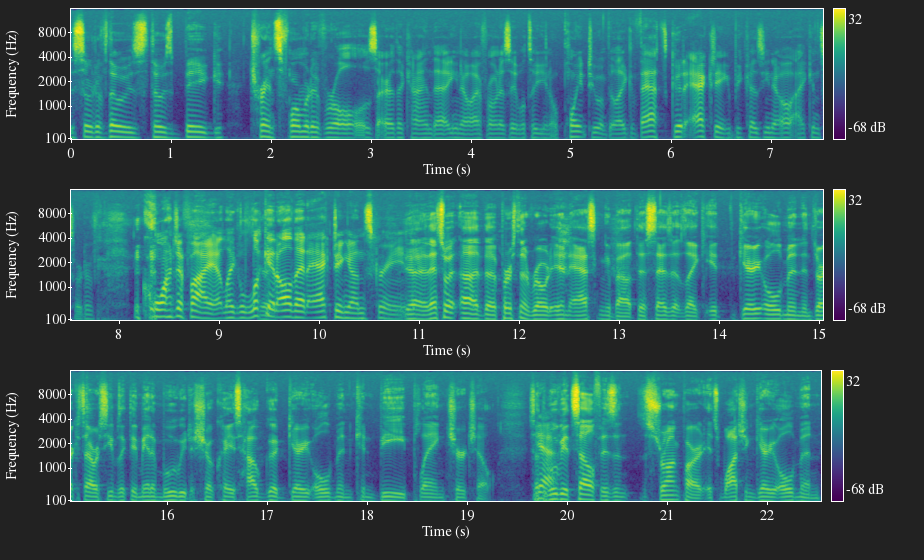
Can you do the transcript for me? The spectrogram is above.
sort of those those big transformative roles are the kind that you know everyone is able to you know point to and be like that's good acting because you know I can sort of quantify it like look Yeah. at all that acting on screen Yeah, that's what uh, the person that wrote in asking about this says. It's like it. Gary Oldman in Darkest Hour seems like they made a movie to showcase how good Gary Oldman can be playing Churchill. So Yeah. the movie itself isn't the strong part. It's watching Gary Oldman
